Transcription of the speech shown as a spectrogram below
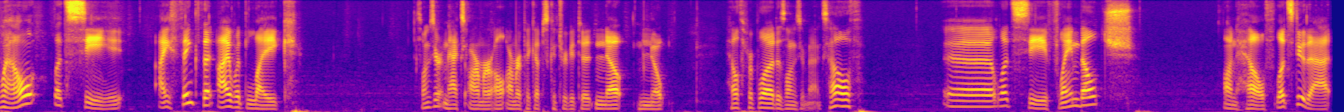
Well, let's see. I think that I would like... As long as you're at max armor, all armor pickups contribute to... Nope. Nope. Health for blood, as long as you're max health. Uh, let's see. Flame Belch on health. Let's do that.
